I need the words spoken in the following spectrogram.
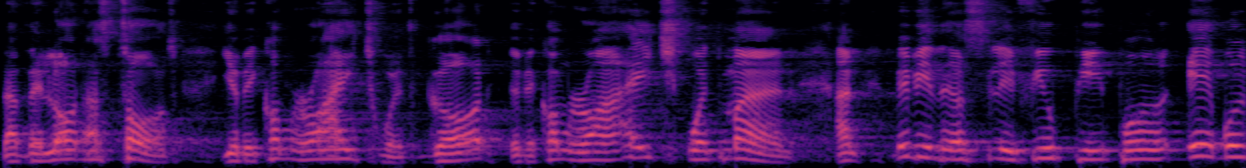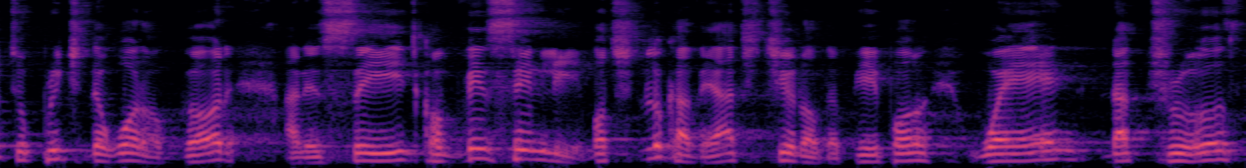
that the Lord has taught. You become right with God. You become right with man. And maybe there's still a few people able to preach the word of God and they say it convincingly. But look at the attitude of the people when that truth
